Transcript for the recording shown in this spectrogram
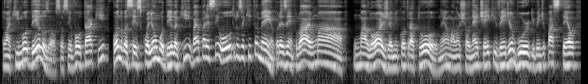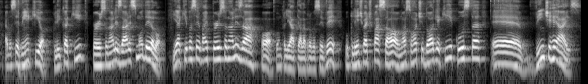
Então aqui em modelos, ó, se você voltar aqui, quando você escolher um modelo aqui, vai aparecer outros aqui também. Ó. Por exemplo, ah, uma, uma loja me contratou, né, uma lanchonete aí que vende hambúrguer, vende pastel. Aí você vem aqui, ó, clica aqui, personalizar esse modelo. Ó. E aqui você vai personalizar. Ó, vou ampliar a tela para você ver. O cliente vai te passar, ó, o nosso hot dog aqui custa é, 20 reais.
